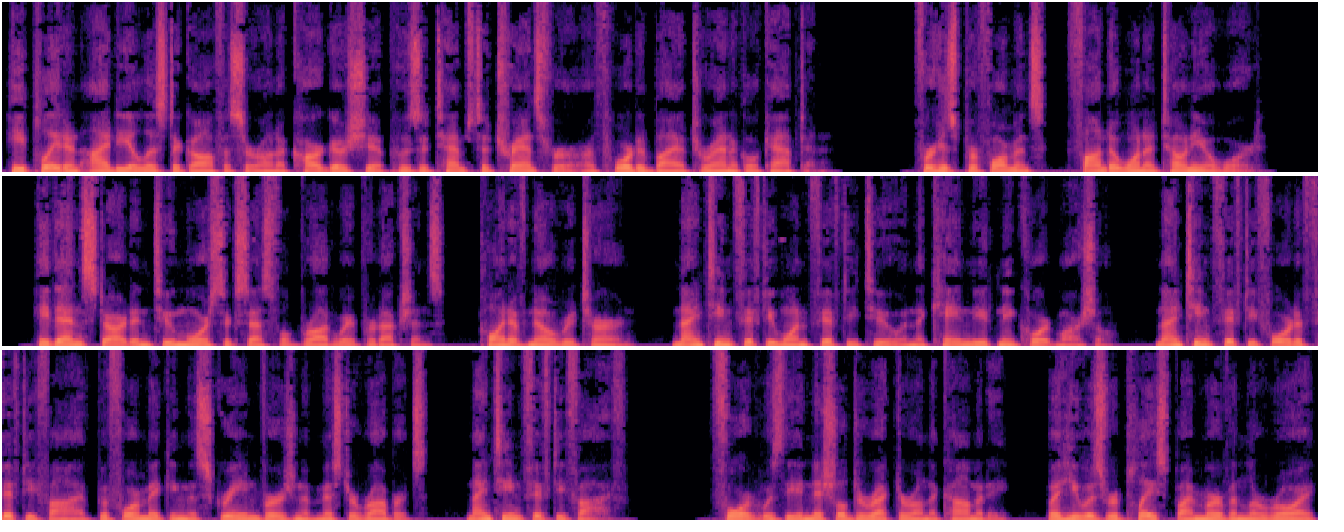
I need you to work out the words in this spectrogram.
He played an idealistic officer on a cargo ship whose attempts to transfer are thwarted by a tyrannical captain. For his performance, Fonda won a Tony Award. He then starred in two more successful Broadway productions Point of No Return, 1951 52, and The Caine Mutiny Court Martial, 1954 55 before making the screen version of Mr. Roberts, 1955. Ford was the initial director on the comedy, but he was replaced by Mervyn LeRoy,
